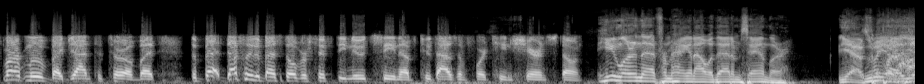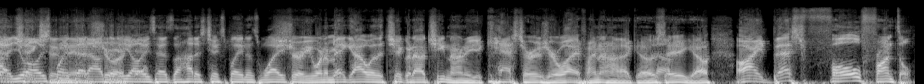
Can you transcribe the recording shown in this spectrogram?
smart move by John Turturro, but the be- definitely the best over fifty nude scene of 2014. Sharon Stone. He learned that from hanging out with Adam Sandler. Yeah, We- uh, yeah, you always point that out that he always has the hottest chicks playing his wife. Sure, you want to make out with a chick without cheating on her, you cast her as your wife. I know how that goes. There you go. All right, best full frontal.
